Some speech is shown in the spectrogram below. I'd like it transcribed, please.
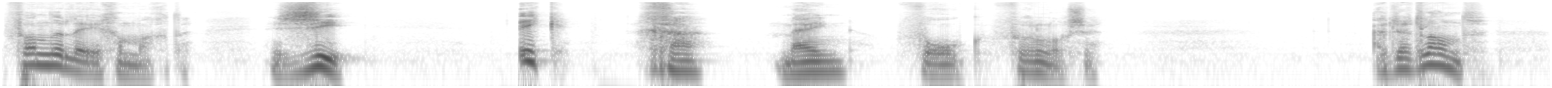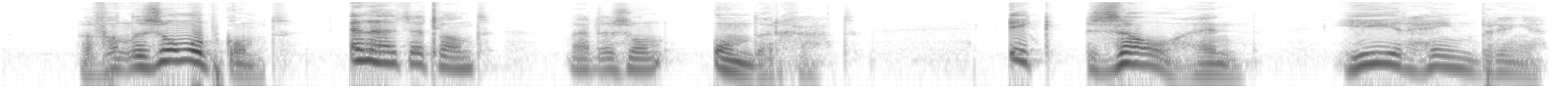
van de legermachten. Zie, ik ga mijn volk verlossen. Uit het land waarvan de zon opkomt en uit het land waar de zon ondergaat. Ik zal hen hierheen brengen.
